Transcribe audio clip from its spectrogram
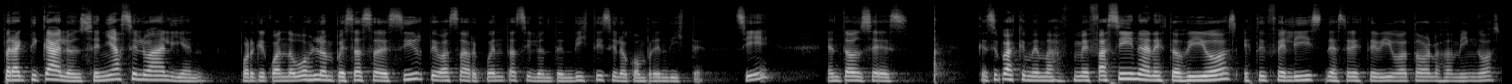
Practicalo, enseñáselo a alguien, porque cuando vos lo empezás a decir te vas a dar cuenta si lo entendiste y si lo comprendiste. ¿Sí? Entonces, que sepas que me, me fascinan estos vivos, estoy feliz de hacer este vivo todos los domingos,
